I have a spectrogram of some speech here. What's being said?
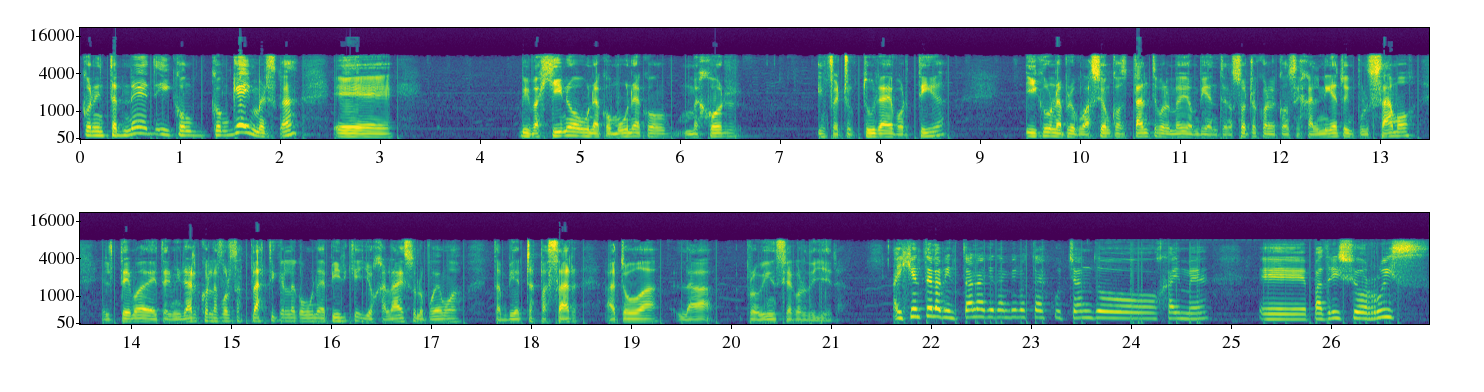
con internet y con, gamers. ¿ah? Eh, me imagino una comuna con mejor infraestructura deportiva y con una preocupación constante por el medio ambiente. Nosotros con el concejal Nieto impulsamos el tema de terminar con las bolsas plásticas en la comuna de Pirque y ojalá eso lo podemos también traspasar a toda la provincia cordillera. Hay gente de La Pintana que también lo está escuchando, Jaime. Eh, Patricio Ruiz,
